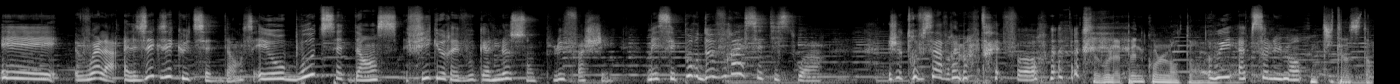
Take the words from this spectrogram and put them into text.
Et voilà, elles exécutent cette danse, et au bout de cette danse, figurez-vous qu'elles ne sont plus fâchées. Mais c'est pour de vrai cette histoire. Je trouve ça vraiment très fort. Ça vaut la peine qu'on l'entende. Oui, absolument. Un petit instant.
